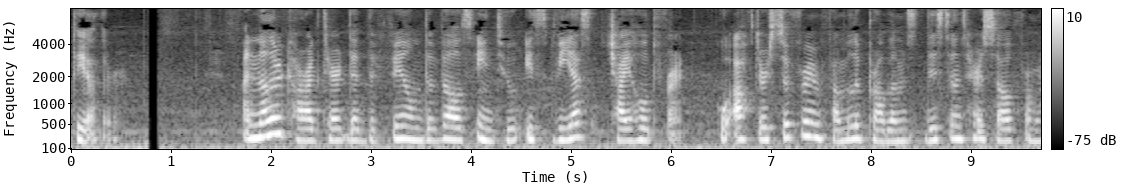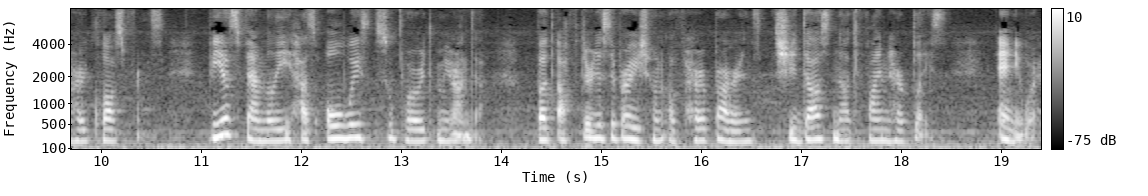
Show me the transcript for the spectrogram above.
theater. Another character that the film develops into is Via's childhood friend, who, after suffering family problems, distanced herself from her close friends. Via's family has always supported Miranda, but after the separation of her parents, she does not find her place anywhere.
